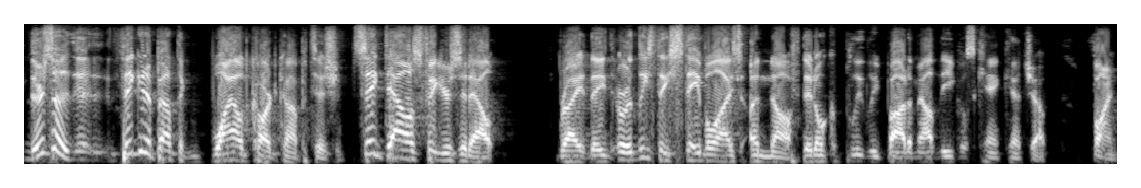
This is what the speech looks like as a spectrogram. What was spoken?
there's a thinking about the wild card competition. Say Dallas figures it out, right? They or at least they stabilize enough. They don't completely bottom out. The Eagles can't catch up. Fine.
